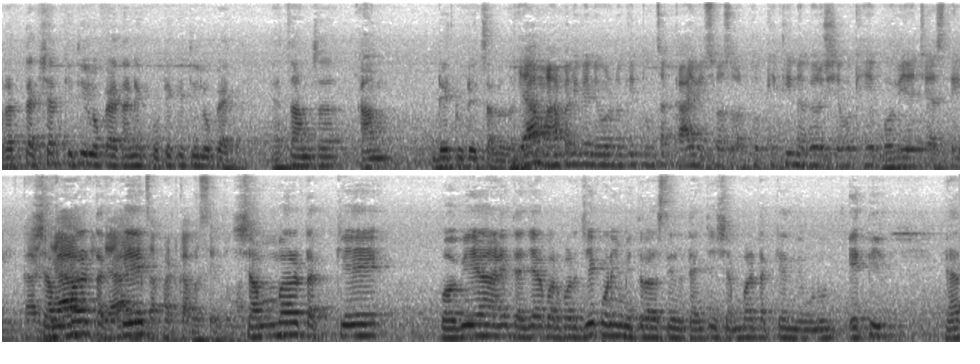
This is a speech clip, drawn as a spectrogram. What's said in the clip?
प्रत्यक्षात किती लोक आहेत आणि कुठे किती लोक आहेत ह्याचं आमचं काम डे टू डे चालू झालं. या महापालिका निवडणुकीत तुमचा काय विश्वास वाटतो? किती नगरसेवक हे भवियाचे असतील? का शंभर टक्के- फटका बसेल शंभर टक्के भव्य आणि त्याच्याबरोबर जे कोणी मित्र असतील त्यांचे शंभर टक्के निवडून येतील. ह्यात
